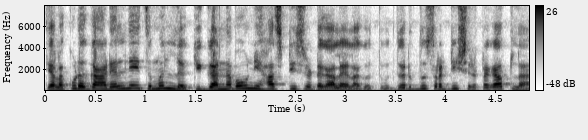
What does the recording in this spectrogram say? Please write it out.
त्याला कुठं गाड्याला न्यायचं म्हणलं की गाणाभाऊनी हाच टी शर्ट घालायला लागतो. जर दुसरा टी शर्ट घातला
